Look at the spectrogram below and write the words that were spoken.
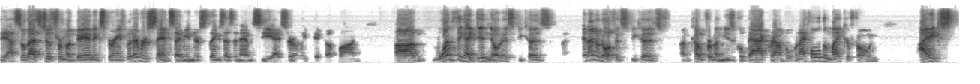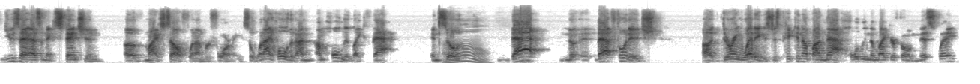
Yeah, so that's just from a band experience. But ever since, I mean, there's things as an MC I certainly pick up on. Um, one thing I did notice because, and I don't know if it's because I'm come from a musical background, but when I hold the microphone, I ex- use that as an extension of myself when I'm performing. So when I hold it, I'm, I'm holding it like that. And so oh. that that footage uh, during weddings, just picking up on that, holding the microphone this way,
